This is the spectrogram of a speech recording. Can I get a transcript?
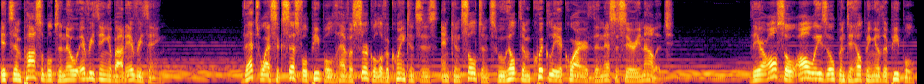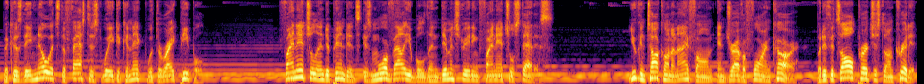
It's impossible to know everything about everything. That's why successful people have a circle of acquaintances and consultants who help them quickly acquire the necessary knowledge. They are also always open to helping other people because they know it's the fastest way to connect with the right people. Financial independence is more valuable than demonstrating financial status. You can talk on an iPhone and drive a foreign car, but if it's all purchased on credit,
